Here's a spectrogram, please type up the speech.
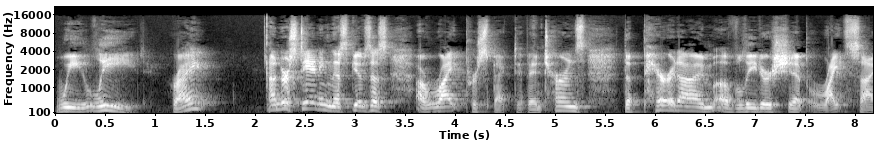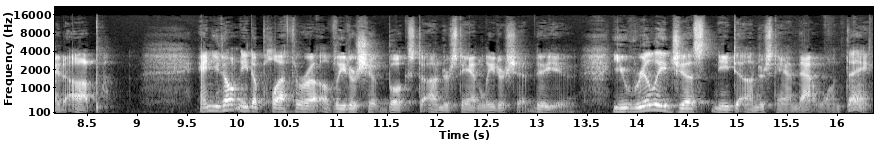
we lead, right? Understanding this gives us a right perspective and turns the paradigm of leadership right side up. And you don't need a plethora of leadership books to understand leadership, do you? You really just need to understand that one thing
